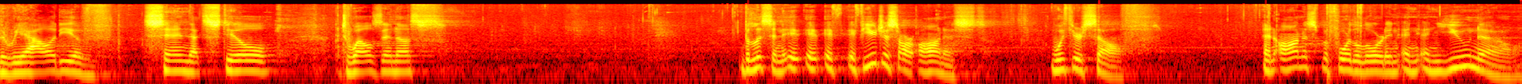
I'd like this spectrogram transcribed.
the reality of sin that still dwells in us. But listen, if, if you just are honest with yourself and honest before the Lord, and, and, and you know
